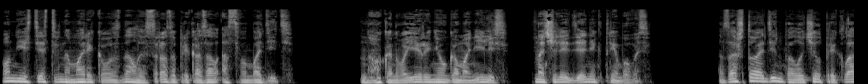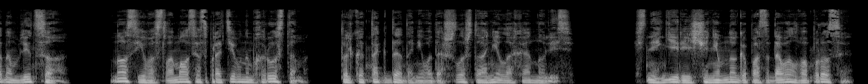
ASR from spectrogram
Он, естественно, Марика узнал и сразу приказал освободить. Но конвоиры не угомонились, начали денег требовать. За что один получил прикладом в лицо. Нос его сломался с противным хрустом, только тогда до него дошло, что они лоханулись. Снегирь еще немного позадавал вопросы,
